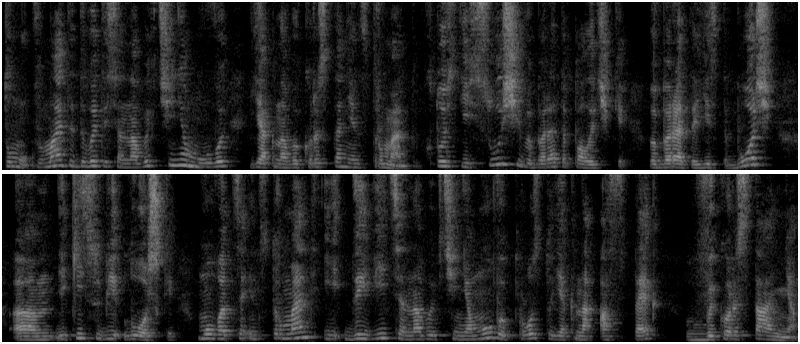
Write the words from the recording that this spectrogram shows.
Тому ви маєте дивитися на вивчення мови як на використання інструменту. Хтось їсть суші, ви берете палички, ви берете їсти борщ, ем, якісь собі ложки. Мова це інструмент, і дивіться на вивчення мови просто як на аспект використання.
